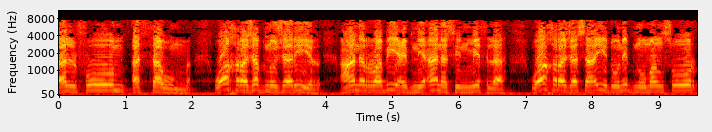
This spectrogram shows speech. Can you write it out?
الفوم الثوم وأخرج ابن جرير عن الربيع بن أنس مثله واخرج سعيد بن منصور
